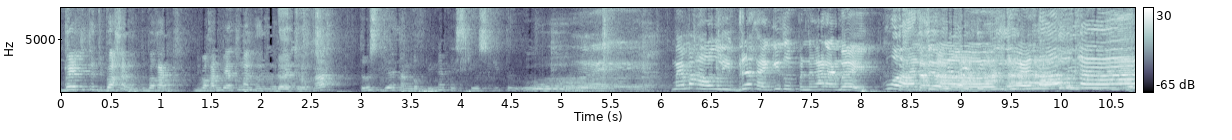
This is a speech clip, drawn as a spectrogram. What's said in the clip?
Baik itu jebakan, jebakan, jebakan Batman tuh. udah curhat terus dia nanggepinnya kayak serius gitu Wah. Memang kalau Libra kayak gitu pendengar yang baik. Waduh, gue tahu kan.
